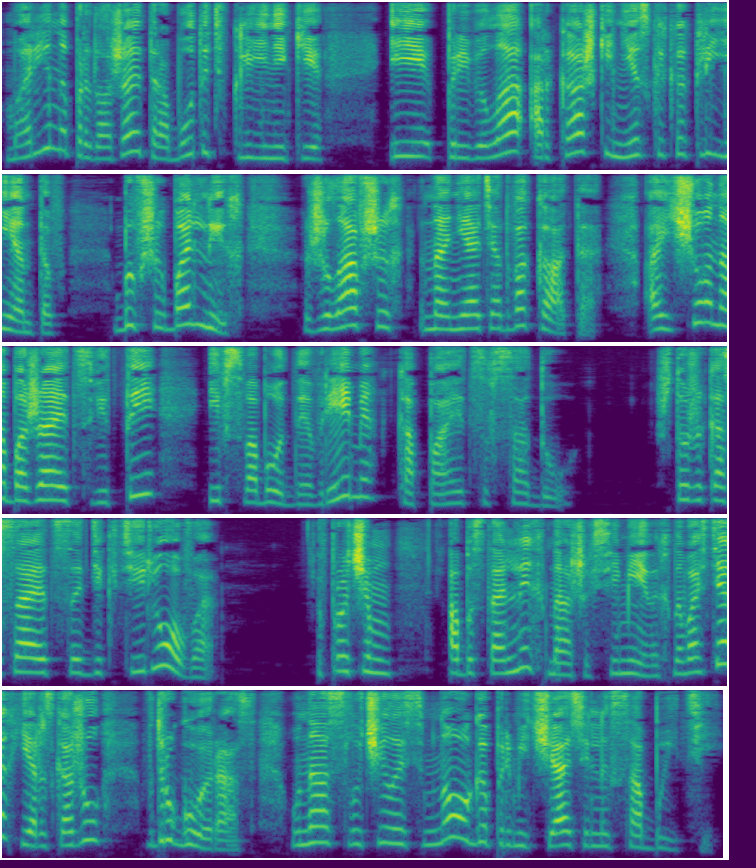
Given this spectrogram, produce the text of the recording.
Марина продолжает работать в клинике и привела Аркашке несколько клиентов, бывших больных, желавших нанять адвоката, а еще она обожает цветы и в свободное время копается в саду. Что же касается Дегтярева... Впрочем, об остальных наших семейных новостях я расскажу в другой раз. У нас случилось много примечательных событий.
